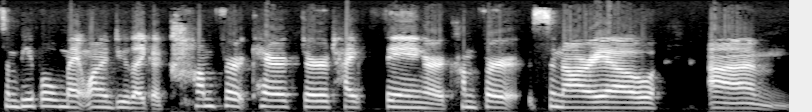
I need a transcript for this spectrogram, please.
some people might want to do like a comfort character type thing or a comfort scenario um,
